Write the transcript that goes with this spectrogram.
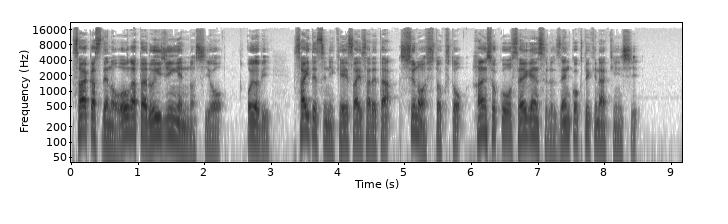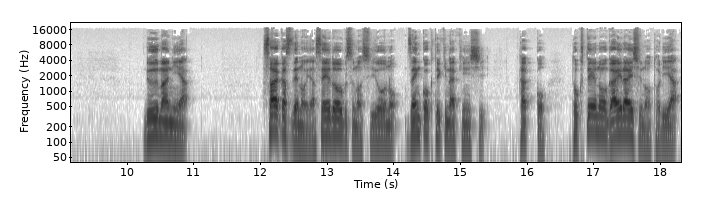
サーカスでの大型類人猿の使用、及び採鉄に掲載された種の取得と繁殖を制限する全国的な禁止。ルーマニア、サーカスでの野生動物の使用の全国的な禁止、かっこ特定の外来種の鳥や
